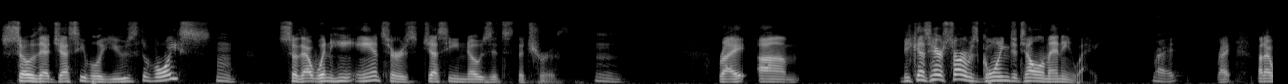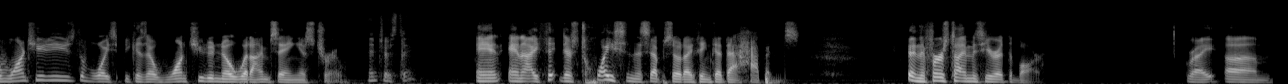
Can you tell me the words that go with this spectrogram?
so that Jesse will use the voice, Hmm. so that when he answers, Jesse knows it's the truth, Hmm. right? Um, because Herr Starr was going to tell him anyway Right. Right? But I want you to use the voice because I want you to know what I'm saying is true. Interesting. And and I think there's twice in this episode I think that that happens. And the first time is here at the bar. Right? Um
